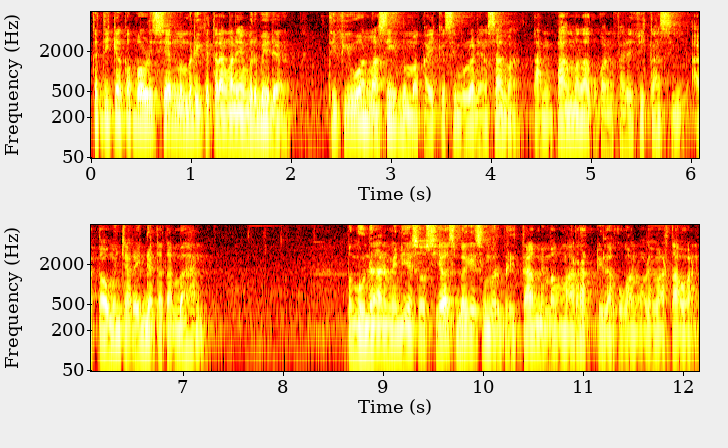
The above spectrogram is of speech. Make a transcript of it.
Ketika kepolisian memberi keterangan yang berbeda, TV One masih memakai kesimpulan yang sama tanpa melakukan verifikasi atau mencari data tambahan. Penggunaan media sosial sebagai sumber berita memang marak dilakukan oleh wartawan.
